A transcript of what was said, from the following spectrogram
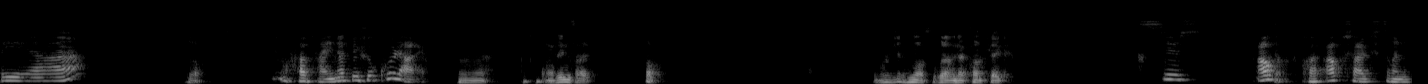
Ja. Verfeinerte Schokolade. Mhm. Auf jeden Fall. Und ich noch Schokolade mit der Cornflake. Süß. Auch, auch Salz drin.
